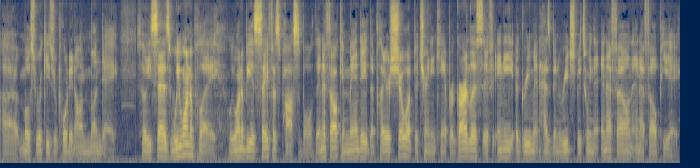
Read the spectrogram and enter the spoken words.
Uh, most rookies reported on Monday. So he says, We want to play. We want to be as safe as possible. The NFL can mandate that players show up to training camp regardless if any agreement has been reached between the NFL and the NFLPA.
